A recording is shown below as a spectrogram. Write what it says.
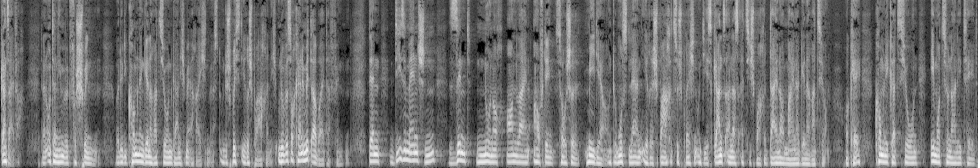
Ganz einfach. Dein Unternehmen wird verschwinden, weil du die kommenden Generationen gar nicht mehr erreichen wirst. Und du sprichst ihre Sprache nicht. Und du wirst auch keine Mitarbeiter finden. Denn diese Menschen sind nur noch online auf den Social Media. Und du musst lernen, ihre Sprache zu sprechen. Und die ist ganz anders als die Sprache deiner und meiner Generation. Okay? Kommunikation, Emotionalität,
